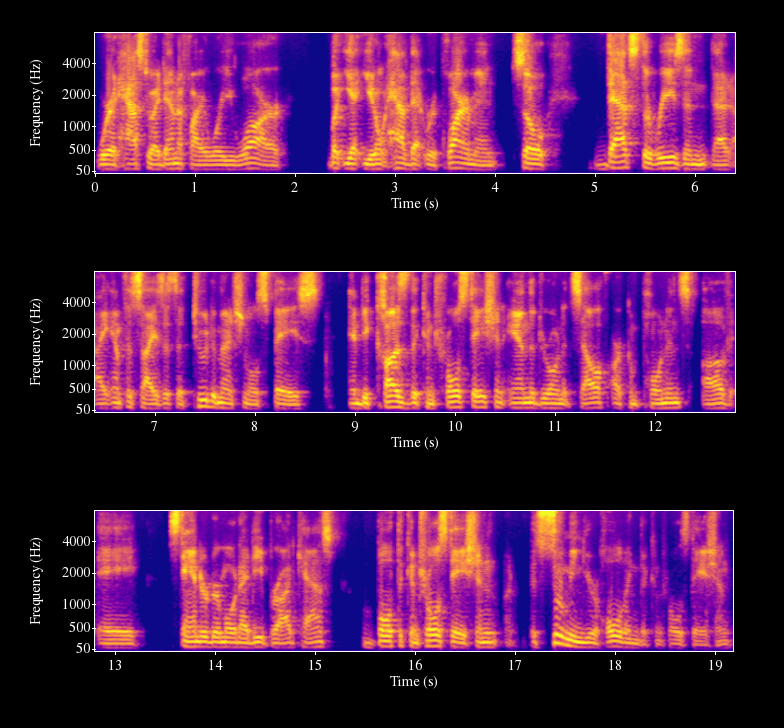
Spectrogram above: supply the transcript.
where it has to identify where you are, but yet you don't have that requirement. So that's the reason that I emphasize it's a two dimensional space. And because the control station and the drone itself are components of a standard remote ID broadcast, both the control station, assuming you're holding the control station,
